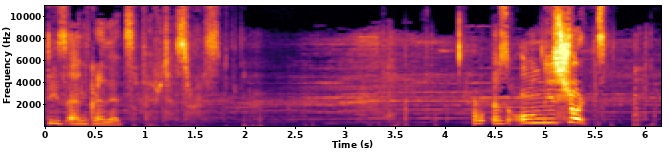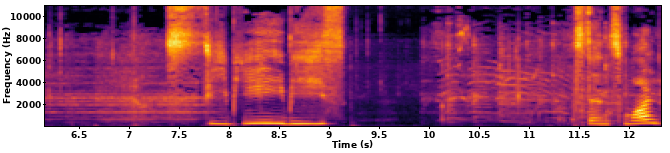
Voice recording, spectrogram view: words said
These end credits. Of Pajasaurus. Oh, it's only short. CBeebies. Since one.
